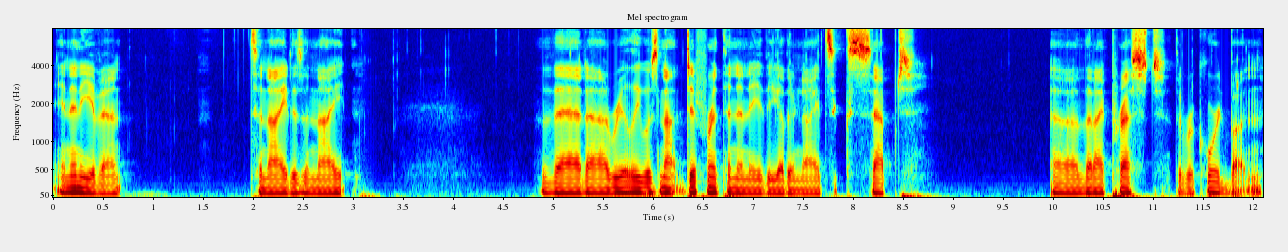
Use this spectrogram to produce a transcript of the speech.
in any event, tonight is a night that uh, really was not different than any of the other nights, except uh, that I pressed the record button.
